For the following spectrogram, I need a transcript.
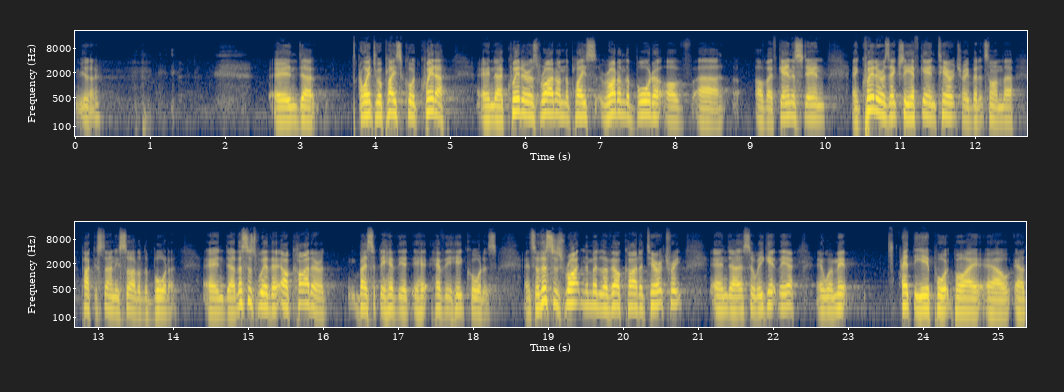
you know, and uh, I went to a place called Quetta, and uh, Quetta is right on the place, right on the border of, uh, of Afghanistan. And Quetta is actually Afghan territory, but it's on the Pakistani side of the border. And uh, this is where the Al Qaeda basically have their, have their headquarters. And so this is right in the middle of Al Qaeda territory. And uh, so we get there, and we're met at the airport by our, our,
